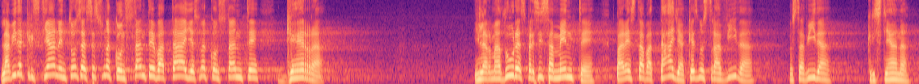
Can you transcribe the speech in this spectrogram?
La vida cristiana entonces es una constante batalla, es una constante guerra. Y la armadura es precisamente para esta batalla que es nuestra vida, nuestra vida cristiana.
